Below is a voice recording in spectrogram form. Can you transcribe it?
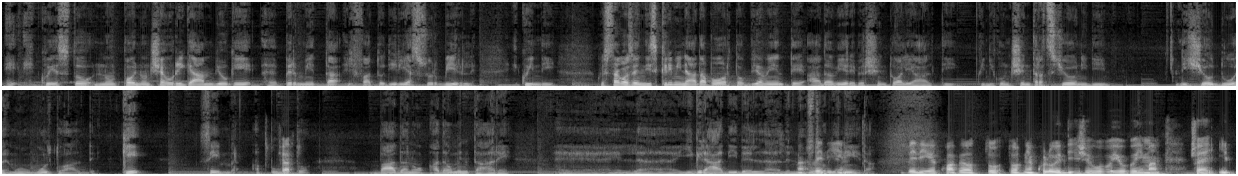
e, e questo non, poi non c'è un ricambio che eh, permetta il fatto di riassorbirle e quindi questa cosa indiscriminata porta ovviamente ad avere percentuali alti, quindi concentrazioni di, di CO2 mo, molto alte che sembra appunto certo. vadano ad aumentare eh, il, i gradi del, del nostro vedi, pianeta. Vedi che qua però to- torni a quello che dicevo io prima, cioè il,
